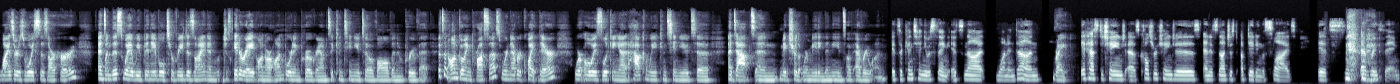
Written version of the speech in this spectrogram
Wiser's voices are heard. And in this way, we've been able to redesign and just iterate on our onboarding program to continue to evolve and improve it. It's an ongoing process. We're never quite there. We're always looking at how can we continue to adapt and make sure that we're meeting the needs of everyone. It's a continuous thing. It's not one and done. Right. It has to change as culture changes and it's not just updating the slides. It's everything. right.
